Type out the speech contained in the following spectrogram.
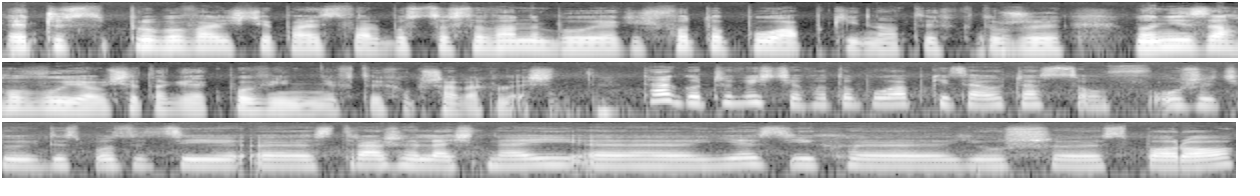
E, Czy spróbowaliście Państwo, albo stosowane były jakieś fotopułapki na tych, którzy no, nie zachowują się tak, jak powinni w tych obszarach leśnych? Tak, oczywiście, fotopułapki cały czas są w użyciu i w dyspozycji e, Straży Leśnej. E, Jest ich już sporo.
